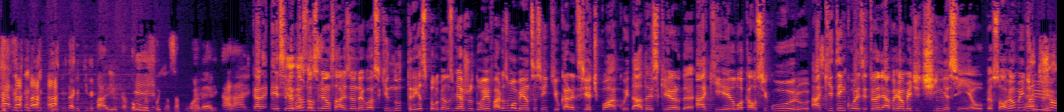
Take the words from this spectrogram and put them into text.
Cara, puta que pariu, cara. Como me fudi essa porra, velho? Caralho. Cara, esse Eu- negócio eu não das mensagens é um negócio que no 3, pelo menos, me ajudou em vários momentos, assim, que o cara dizia, tipo, ah, cuidado à esquerda, aqui é local seguro, aqui tem coisa, e tu olhava e realmente tinha, assim, é, o pessoal realmente Mas tu jogou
